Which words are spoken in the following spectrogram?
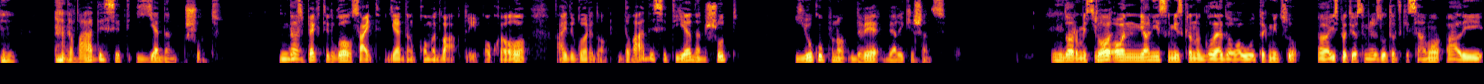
21 šut. Da, Expected goal side 1,2, 3, koliko je ovo, ajde gore dole. 21 šut i ukupno dve velike šanse. dobro, mislim, To- ovo, ja nisam iskreno gledao ovu utakmicu, ispratio sam rezultatski samo, ali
